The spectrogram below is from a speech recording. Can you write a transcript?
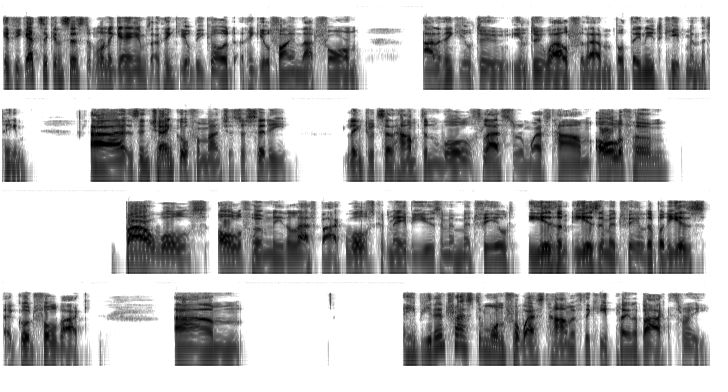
If he gets a consistent run of games, I think he'll be good. I think he'll find that form and I think he'll do he'll do well for them. But they need to keep him in the team. Uh, Zinchenko from Manchester City, linked with Southampton, Wolves, Leicester, and West Ham, all of whom, bar Wolves, all of whom need a left back. Wolves could maybe use him in midfield. He is a, he is a midfielder, but he is a good fullback. Um, he'd be an interesting one for West Ham if they keep playing a back three.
